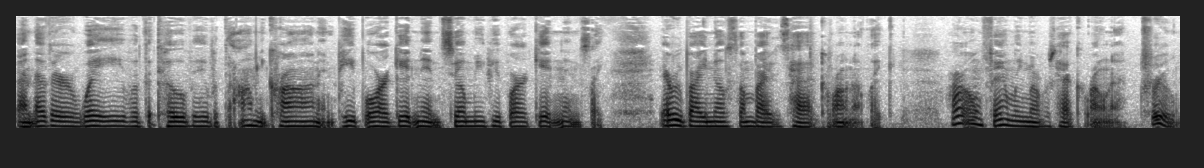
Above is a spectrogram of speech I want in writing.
another wave of the COVID with the Omicron, and people are getting it, and so many people are getting it. It's like everybody knows somebody's had Corona. Like our own family members had Corona. True.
